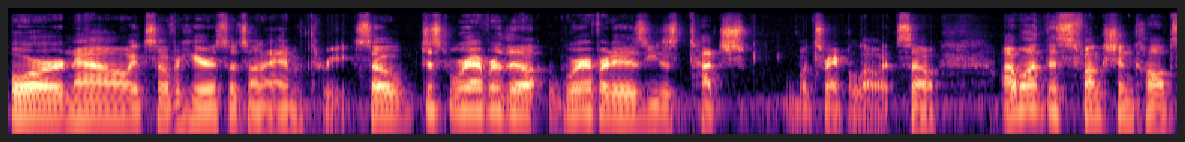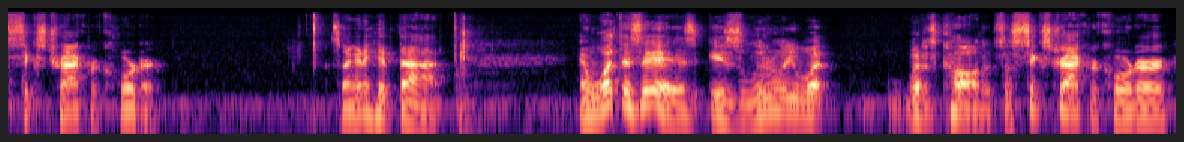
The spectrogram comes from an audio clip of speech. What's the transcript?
or now it's over here, so it's on M3. So just wherever the wherever it is, you just touch what's right below it. So I want this function called six track recorder. So I'm going to hit that. And what this is, is literally what, what it's called. It's a six track recorder.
